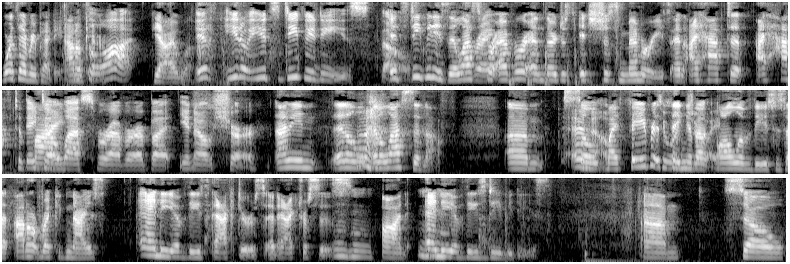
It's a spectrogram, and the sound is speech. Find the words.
worth every penny. I don't that's care. a lot. Yeah, I will. It, you know, it's DVDs though. It's DVDs. They last Right. forever, and they're just it's just memories. And I have to I have to They buy. don't last forever, but you know, sure. I mean, it'll it'll last enough. Um, so my favorite to thing about all of these is that I don't recognize any of these actors and actresses Mm-hmm. on any of these DVDs. Um, so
